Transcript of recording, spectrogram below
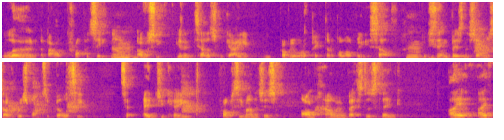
learn about property. Now, Mm. obviously, you're an intelligent guy. You probably would have picked it up a lot of it yourself. Mm. But do you think business owners have a responsibility to educate property managers on how investors think? I, I,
